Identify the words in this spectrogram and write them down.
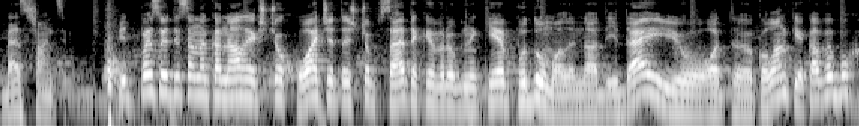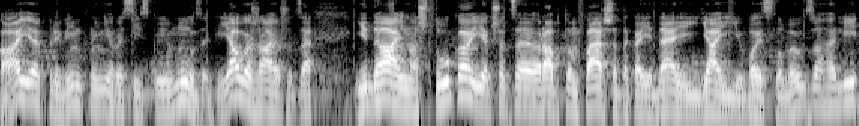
без шансів. Підписуйтеся на канал, якщо хочете, щоб все-таки виробники подумали над ідеєю от е, колонки, яка вибухає при вімкненні російської музики. Я вважаю, що це ідеальна штука. Якщо це раптом перша така ідея, я її висловив взагалі.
